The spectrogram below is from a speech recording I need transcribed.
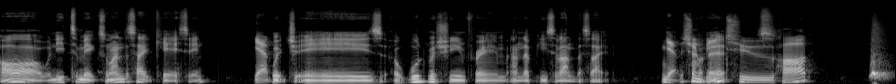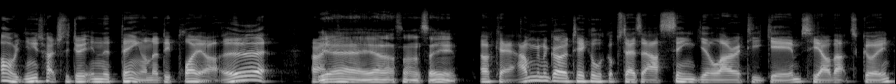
Oh, we need to make some andesite casing, Yeah, which is a wood machine frame and a piece of andesite. yeah, it shouldn't Okay. be too hard. Oh, you need to actually do it in the thing on a deployer. Ugh. Right. Yeah, yeah, that's what I'm saying. Okay, I'm gonna go take a look upstairs at our Singularity game, see how that's going.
